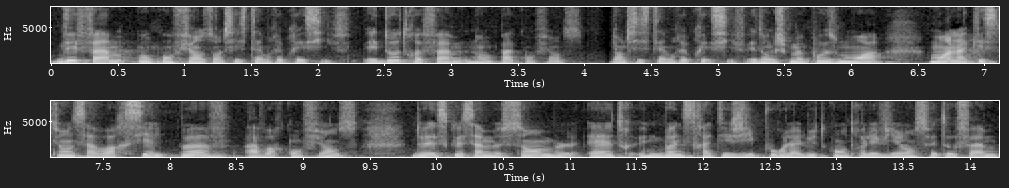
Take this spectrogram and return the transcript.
des femmes ont confiance dans le système répressif et d'autres femmes n'ont pas confiance dans le système répressif. Et donc je me pose moi moins la question de savoir si elles peuvent avoir confiance, de est-ce que ça me semble être une bonne stratégie pour la lutte contre les violences faites aux femmes,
